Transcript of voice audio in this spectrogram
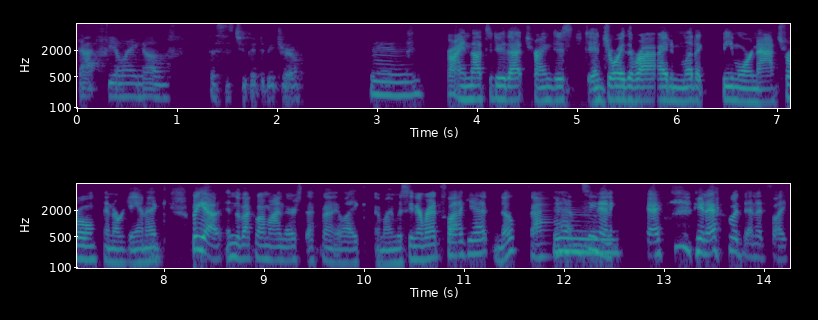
that feeling of this is too good to be true. Mm trying not to do that, trying to just enjoy the ride and let it be more natural and organic. But yeah, in the back of my mind, there's definitely like, am I missing a red flag yet? Nope, I haven't seen any. Mm. Okay, you know, but then it's like,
